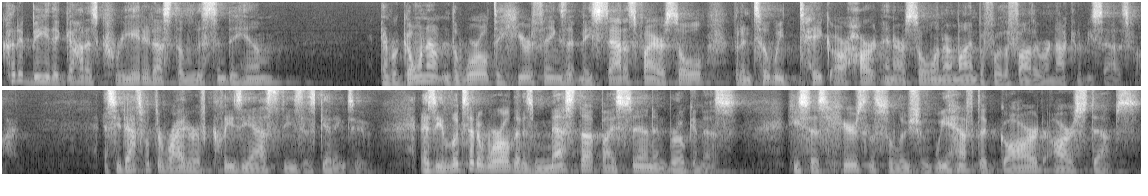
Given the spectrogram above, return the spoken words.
Could it be that God has created us to listen to Him? And we're going out into the world to hear things that may satisfy our soul, but until we take our heart and our soul and our mind before the Father, we're not going to be satisfied. And see, that's what the writer of Ecclesiastes is getting to. As he looks at a world that is messed up by sin and brokenness, he says, Here's the solution. We have to guard our steps.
